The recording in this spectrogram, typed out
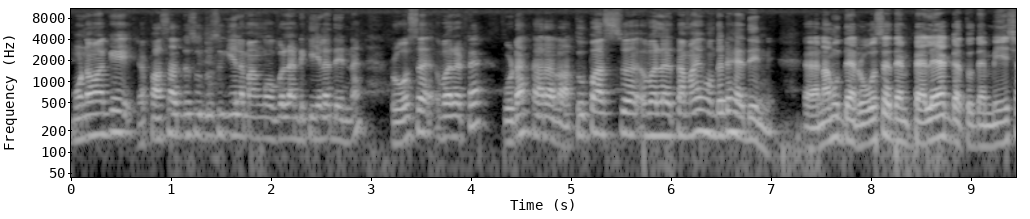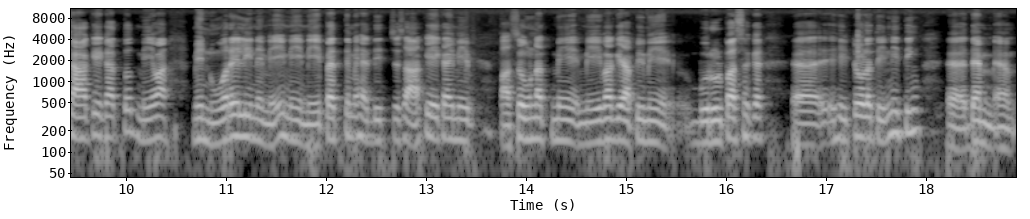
මොන වගේ පසද්ද සුදුසු කියලා මම ඕගොල්ලන්ට කියලා දෙන්න. රෝස වලට ගොඩක් අර රතු පස් වල තමයි හොඳට හැදෙන්නේ. නමුත් දැන් රෝස දැන් පැලයක් ගත්තොත් දැන් මේ ශාකය ගත්තොත් මේවා මේ නුවරඑලි නෙමෙයි මේ මේ පැත්තෙම හැදිච්ච ශාකය. ඒකයි මේ පස උනත් මේ මේ වගේ අපි මේ බුරුල් පසක හිටවල තින්නේ. ඉතින් දැන්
